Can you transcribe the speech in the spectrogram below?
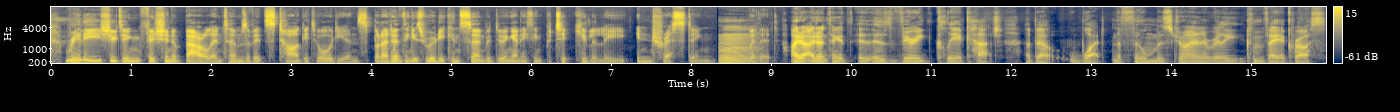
really shooting fish in a barrel in terms of its target audience, but I don't think it's really concerned with doing anything particularly interesting mm. with it. I don't, I don't think it, it is very clear cut about what the film is trying to really convey across.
